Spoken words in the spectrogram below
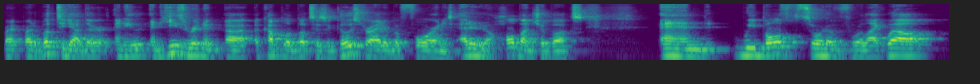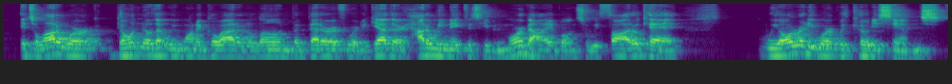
write, write a book together? And he and he's written a, a, couple of books as a ghostwriter before, and he's edited a whole bunch of books. And we both sort of were like, well, it's a lot of work. Don't know that we want to go at it alone, but better if we're together. How do we make this even more valuable? And so we thought, okay, we already work with Cody Simms,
